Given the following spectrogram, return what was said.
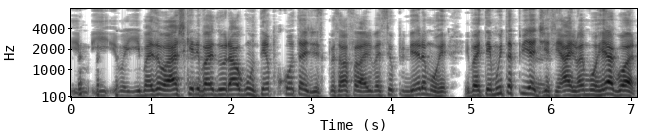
E, e, mas eu acho que ele vai durar algum tempo por conta disso. O pessoal vai falar, ele vai ser o primeiro a morrer. E vai ter muita piadinha é. assim, ah, ele vai morrer agora.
